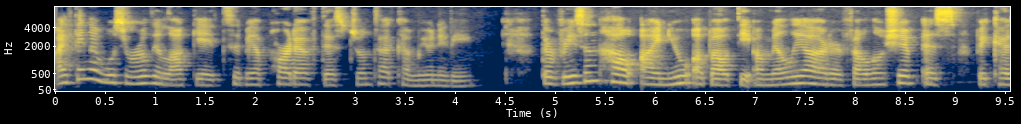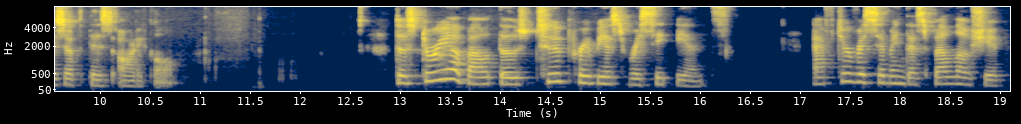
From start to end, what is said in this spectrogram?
I think I was really lucky to be a part of this Zonta community. The reason how I knew about the Amelia Earhart Fellowship is because of this article. The story about those two previous recipients. After receiving this fellowship,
